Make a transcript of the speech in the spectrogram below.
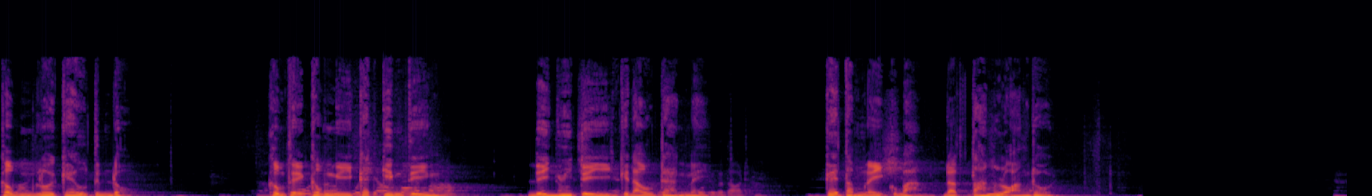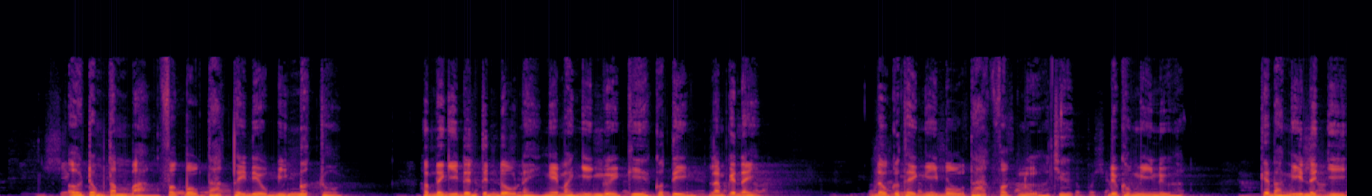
không lôi kéo tín đồ. Không thể không nghĩ cách kiếm tiền để duy trì cái đạo tràng này. Cái tâm này của bạn đã tán loạn rồi. Ở trong tâm bạn, phật bồ tát thấy đều biến mất rồi. Hôm nay nghĩ đến tín đồ này, ngày mai nghĩ người kia có tiền làm cái này. Đâu có thể nghĩ bồ tát, phật nữa chứ. Đều không nghĩ nữa cái bạn nghĩ là gì?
